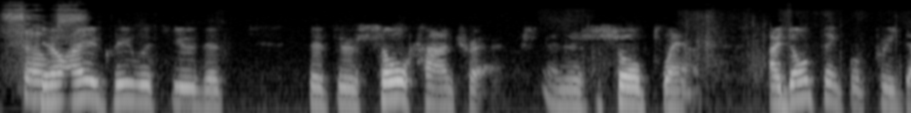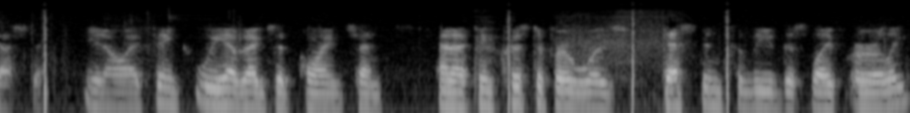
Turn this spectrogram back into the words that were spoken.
So You know, I agree with you that that there's soul contracts and there's a soul plan. I don't think we're predestined. You know, I think we have exit points, and and I think Christopher was destined to leave this life early.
